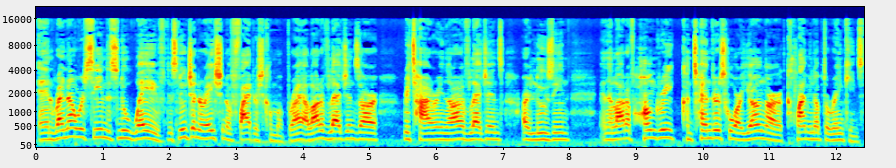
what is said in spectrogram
And right now, we're seeing this new wave, this new generation of fighters come up, right? A lot of legends are retiring, a lot of legends are losing and a lot of hungry contenders who are young are climbing up the rankings.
